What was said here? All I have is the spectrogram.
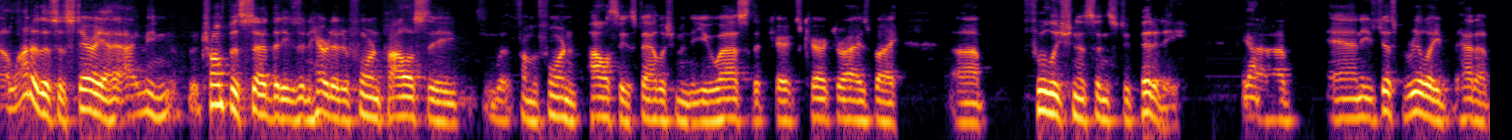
a lot of this hysteria. I mean, Trump has said that he's inherited a foreign policy with, from a foreign policy establishment in the U.S. that is characterized by uh, foolishness and stupidity. Yeah. Uh, and he's just really had a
